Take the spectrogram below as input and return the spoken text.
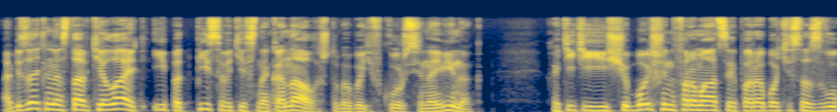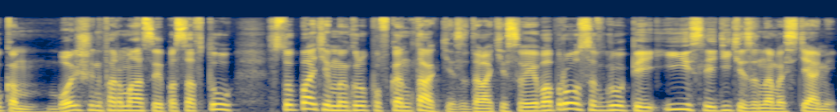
Обязательно ставьте лайк и подписывайтесь на канал, чтобы быть в курсе новинок. Хотите еще больше информации по работе со звуком, больше информации по софту? Вступайте в мою группу ВКонтакте, задавайте свои вопросы в группе и следите за новостями.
